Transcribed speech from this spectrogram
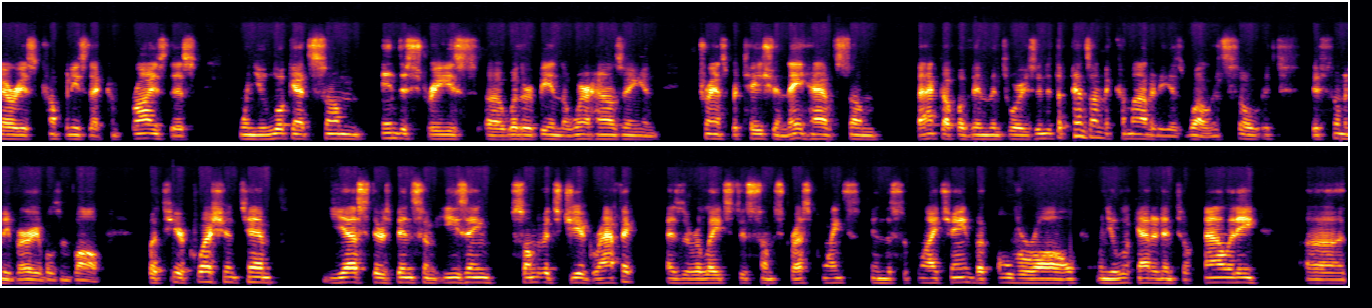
various companies that comprise this, when you look at some industries, uh, whether it be in the warehousing and transportation, they have some backup of inventories, and it depends on the commodity as well. It's so it's there's so many variables involved. But to your question, Tim, yes, there's been some easing. Some of it's geographic as it relates to some stress points in the supply chain, but overall, when you look at it in totality, uh,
